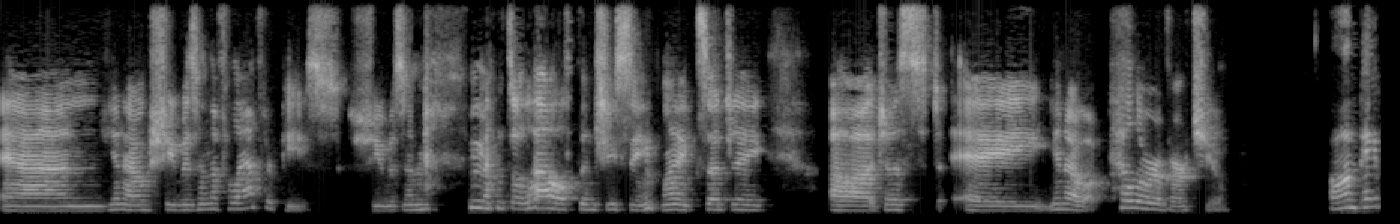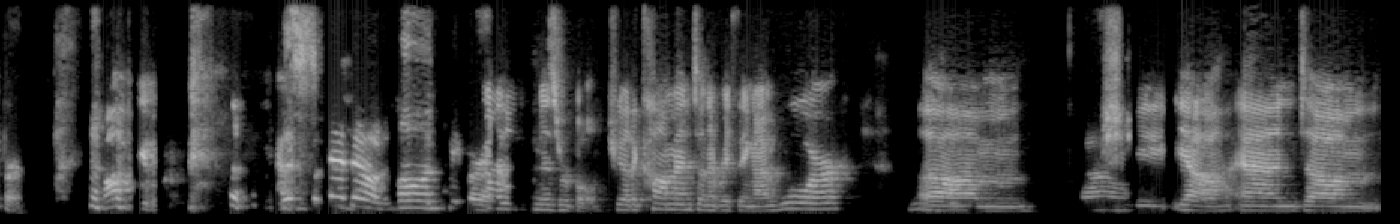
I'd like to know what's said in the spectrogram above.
and you know she was in the philanthropies she was in mental health and she seemed like such a uh, just a you know a pillar of virtue on paper On paper. let's put that down on paper. I was miserable. She had a comment on everything i wore. Um, wow. she, yeah and um,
